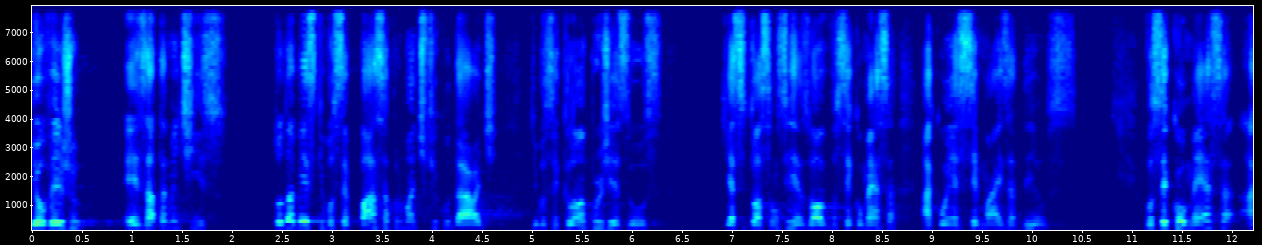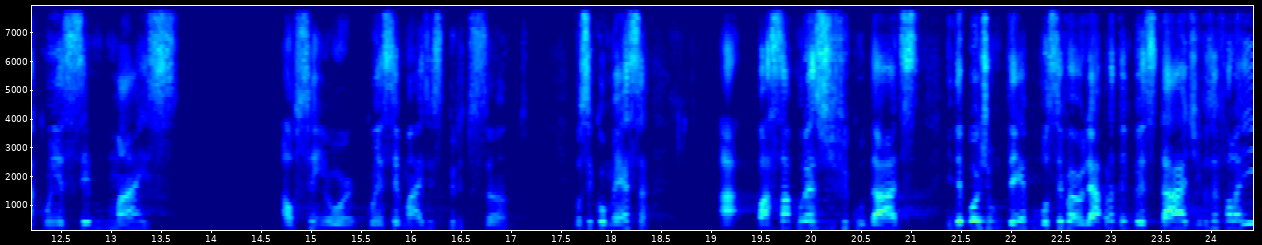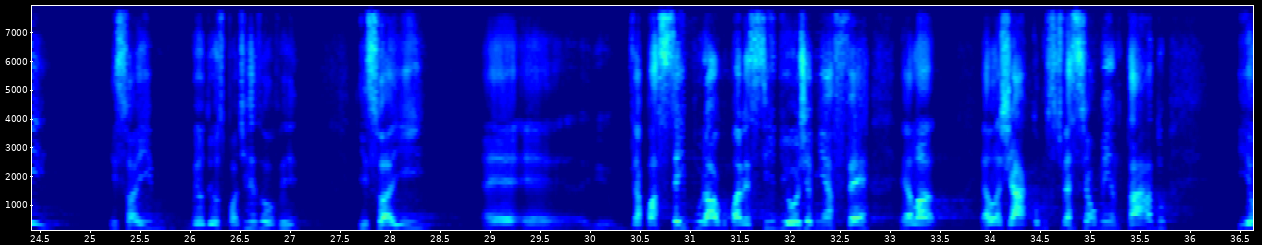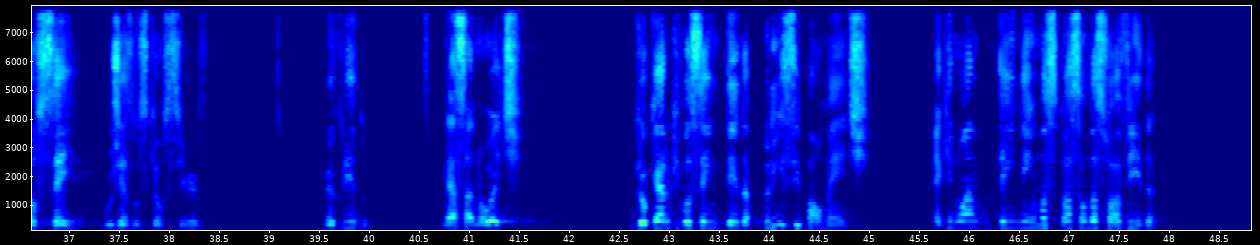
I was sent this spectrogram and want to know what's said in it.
E eu vejo exatamente isso. Toda vez que você passa por uma dificuldade, que você clama por Jesus, que a situação se resolve, você começa a conhecer mais a Deus. Você começa a conhecer mais ao Senhor, conhecer mais o Espírito Santo. Você começa a passar por essas dificuldades e depois de um tempo você vai olhar para a tempestade e você fala: Ih, isso aí, meu Deus, pode resolver. Isso aí, é, é, já passei por algo parecido e hoje a minha fé, ela, ela já como se tivesse aumentado e eu sei o Jesus que eu sirvo. Meu querido, nessa noite, o que eu quero que você entenda principalmente é que não tem nenhuma situação da sua vida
